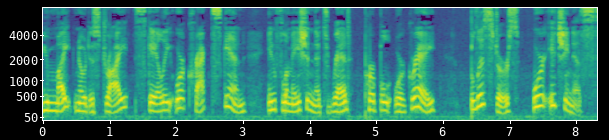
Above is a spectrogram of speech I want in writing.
you might notice dry, scaly, or cracked skin, inflammation that's red, purple, or gray, blisters, or itchiness.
